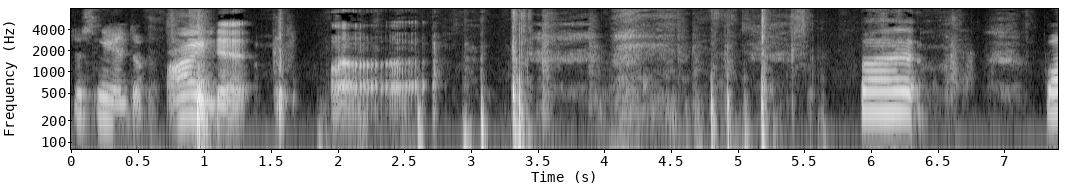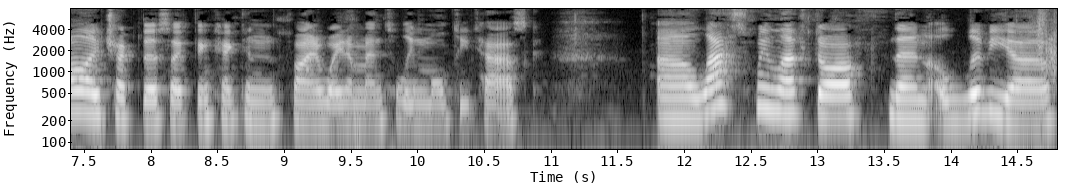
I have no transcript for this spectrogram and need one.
Just needed to find it. Uh, but while I check this, I think I can find a way to mentally multitask. Uh, last we left off, then Olivia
